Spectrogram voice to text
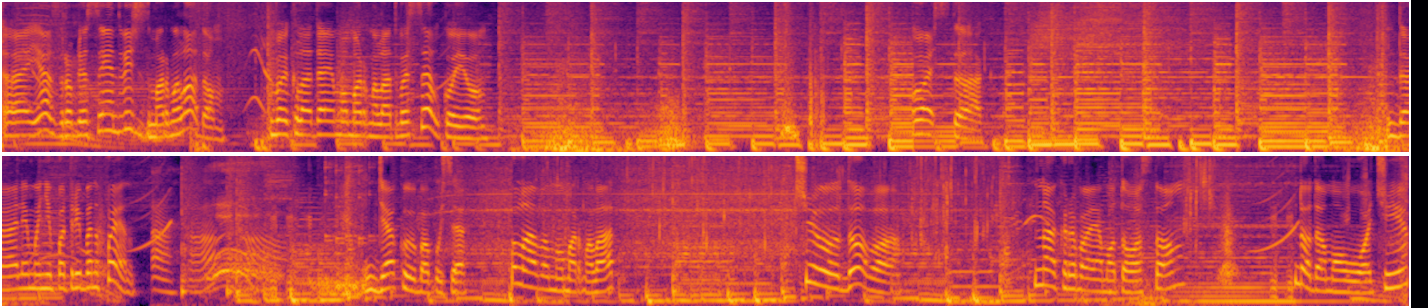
А я зроблю сендвіч з мармеладом. Викладаємо мармелад веселкою. Ось так. Далі мені потрібен фен. Дякую, бабуся. Плавимо мармелад. Чудово. Накриваємо тостом. Додамо очі.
